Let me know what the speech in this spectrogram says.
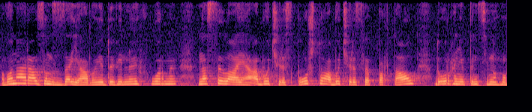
вона разом з заявою довільної форми насилає або через пошту, або через веб-портал до органів пенсійного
